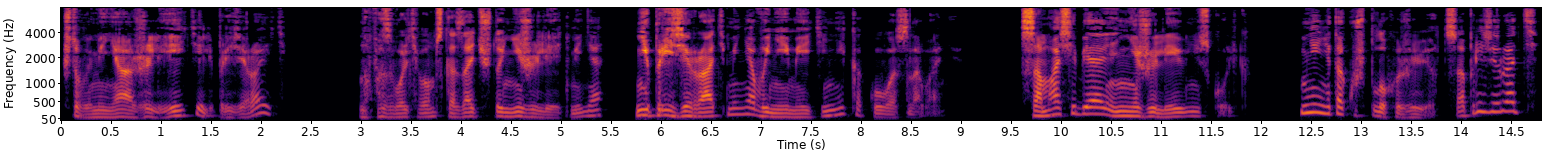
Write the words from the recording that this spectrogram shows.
что вы меня жалеете или презираете? Но позвольте вам сказать, что не жалеть меня, не презирать меня вы не имеете никакого основания. Сама себя я не жалею нисколько. Мне не так уж плохо живется, а презирать...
